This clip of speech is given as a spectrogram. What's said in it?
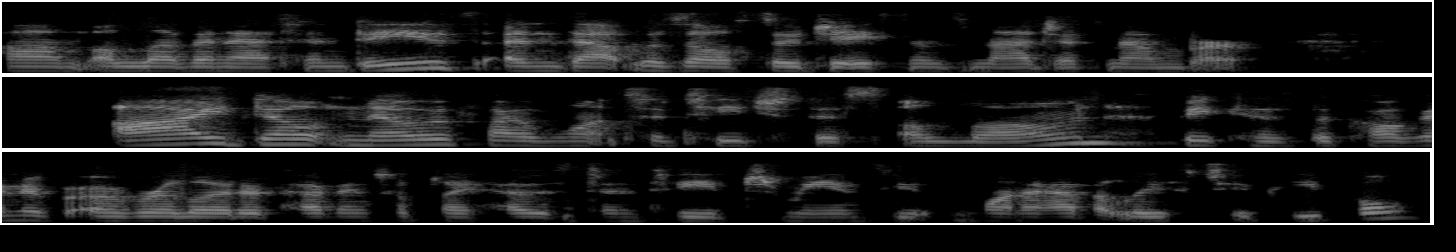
um, 11 attendees, and that was also Jason's magic number. I don't know if I want to teach this alone because the cognitive overload of having to play host and teach means you want to have at least two people.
